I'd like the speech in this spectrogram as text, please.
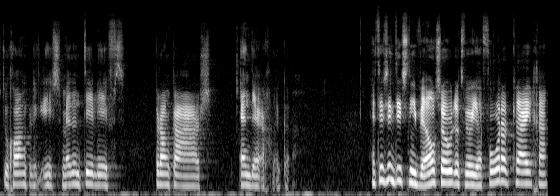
toegankelijk is. Met een tillift, brancards en dergelijke. Het is in Disney wel zo dat wil je voorraad krijgen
